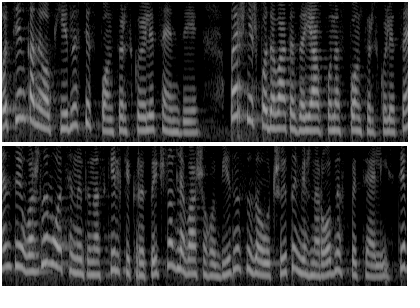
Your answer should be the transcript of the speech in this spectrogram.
Оцінка необхідності спонсорської ліцензії. Перш ніж подавати заявку на спонсорську ліцензію, важливо оцінити наскільки критично для вашого бізнесу залучити міжнародних спеціалістів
